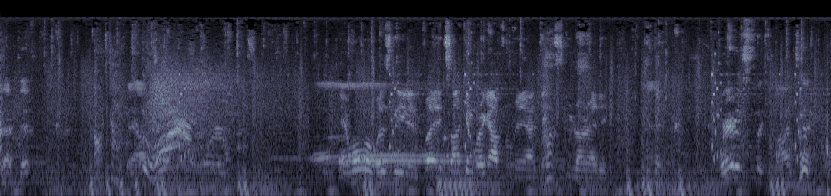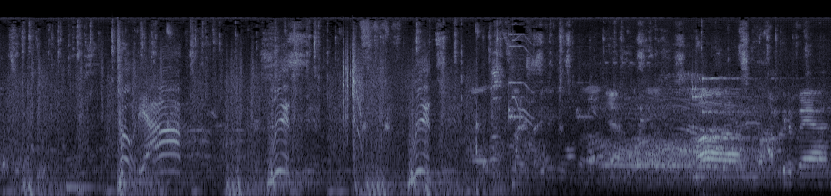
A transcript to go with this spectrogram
Checked. Yeah. And one was needed, but it's not gonna work out for me. I think it's screwed already. Where's the contact? person? Yeah. Um, I'm gonna ban.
